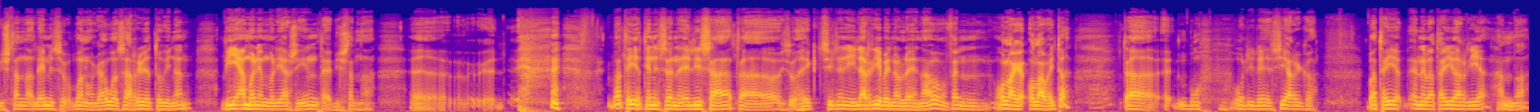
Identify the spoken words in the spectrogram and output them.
biztan da, lehemizu, bueno, gaua zarribetu ginen, bi amone mori hasi ginen, eta biztan da, uh, bat egiten izan Elisa eta uh, hek ziren hilarri beno lehen, hau, fen, hola, hola baita, eta hori de ziarriko, bat ene bat harria, handa,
